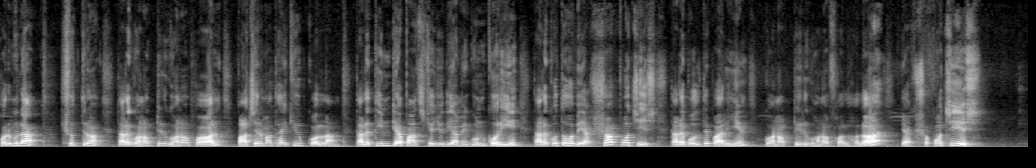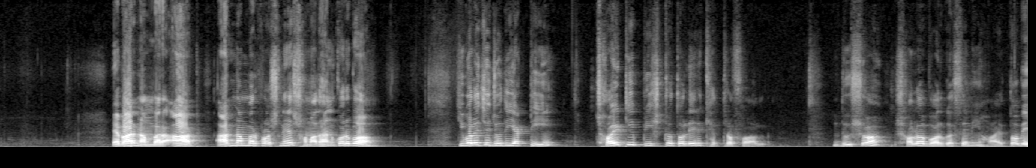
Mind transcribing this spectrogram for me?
ফর্মুলা। সূত্র, তাহলে ঘনকটির ঘনফল পাঁচের মাথায় কিউব করলাম। তাহলে তিনটা পাঁচকে যদি আমি গুণ করি, তাহলে কত হবে? একশো পঁচিশ। তাহলে বলতে পারি ঘনকটির ঘনফল হলো একশো পঁচিশ। এবার নাম্বার আট। আট নাম্বার প্রশ্নের সমাধান করব। কি বলেছে? যদি একটি ছয়টি পৃষ্ঠতলের ক্ষেত্রফল দুশো ষোলো বর্গ সেমি হয়। তবে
